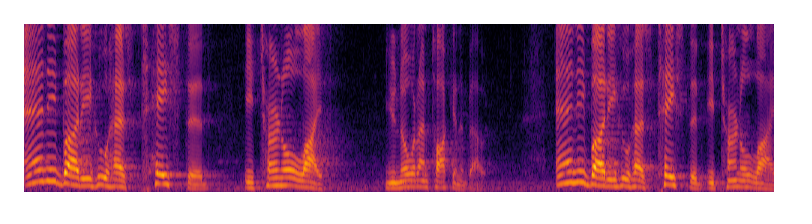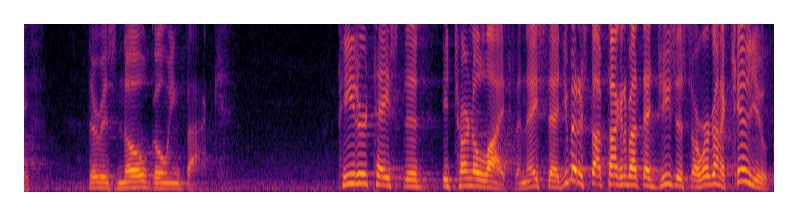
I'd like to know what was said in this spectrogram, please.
anybody who has tasted eternal life, you know what I'm talking about. Anybody who has tasted eternal life, there is no going back. Peter tasted eternal life and they said, you better stop talking about that Jesus or we're going to kill you.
